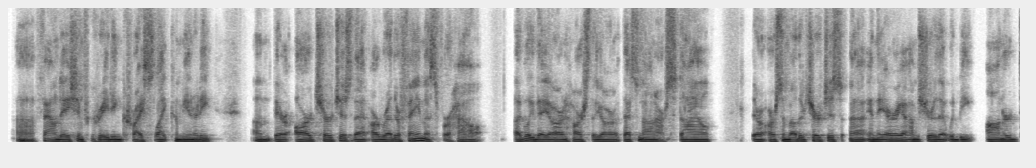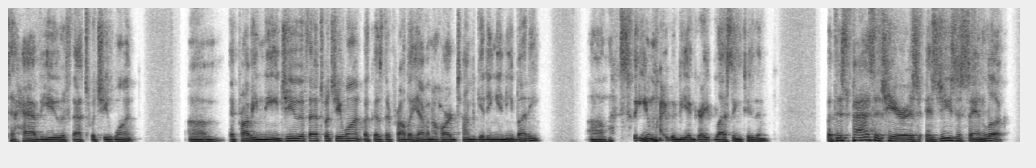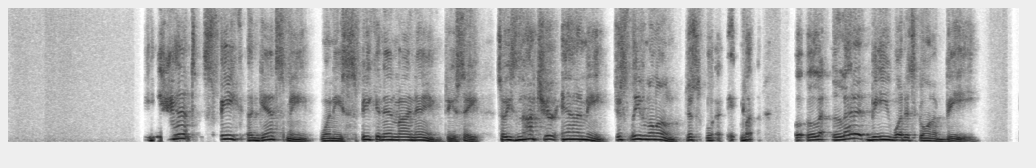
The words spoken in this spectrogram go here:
a foundation for creating Christ-like community. Um, there are churches that are rather famous for how ugly they are and harsh they are. That's not our style. There are some other churches uh, in the area. I'm sure that would be honored to have you if that's what you want. Um, they probably need you if that's what you want because they're probably having a hard time getting anybody. Um, so you might would be a great blessing to them. But this passage here is, is Jesus saying, look, he can't speak against me when he's speaking in my name. Do you see? So he's not your enemy. Just leave him alone. Just let, let it be what it's going to be.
